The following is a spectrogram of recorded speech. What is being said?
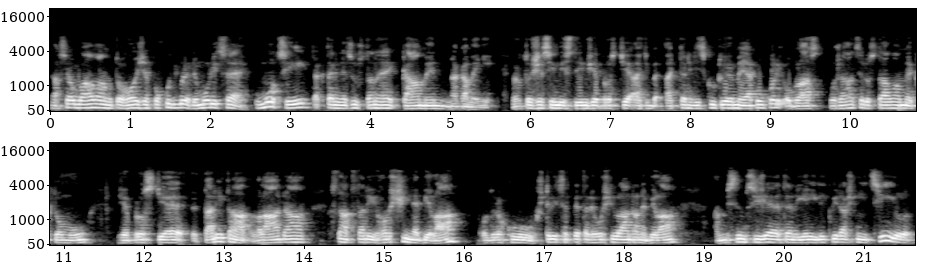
Já se obávám toho, že pokud bude demolice u moci, tak tady nezůstane kámen na kameni. Protože si myslím, že prostě ať, ať tady diskutujeme jakoukoliv oblast, pořád se dostáváme k tomu, že prostě tady ta vláda snad tady horší nebyla, od roku 45 tady horší vláda nebyla a myslím si, že ten její likvidační cíl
